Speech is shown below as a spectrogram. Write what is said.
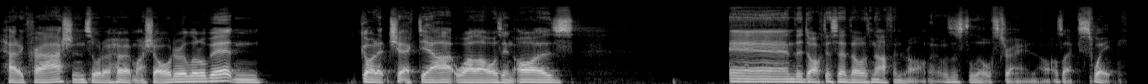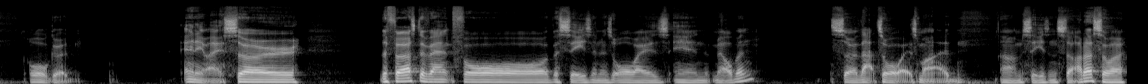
had a crash and sort of hurt my shoulder a little bit and got it checked out while I was in Oz. And the doctor said there was nothing wrong. It was just a little strain. I was like, sweet, all good. Anyway, so the first event for the season is always in Melbourne. So that's always my um, season starter. So I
